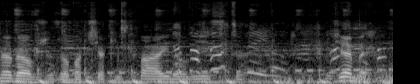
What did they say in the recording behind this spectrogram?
no dobrze, zobaczcie jakie fajne miejsce. Idziemy.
